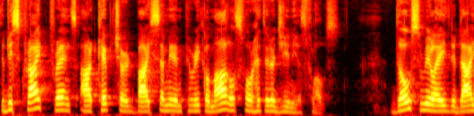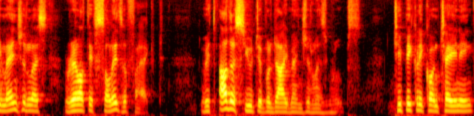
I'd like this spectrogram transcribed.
The described trends are captured by semi-empirical models for heterogeneous flows. Those relate the dimensionless relative solids effect with other suitable dimensionless groups, typically containing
